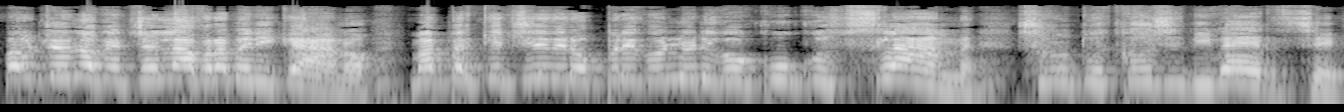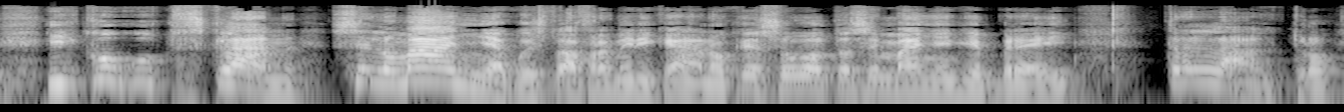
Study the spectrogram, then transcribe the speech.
Ma un giorno che c'è l'afroamericano! Ma perché ci devi rompere i coglioni con Ku Klux Klan? Sono due cose diverse. Il Ku Klux Klan se lo magna questo afroamericano, che a sua volta se magna gli ebrei. Tra l'altro,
